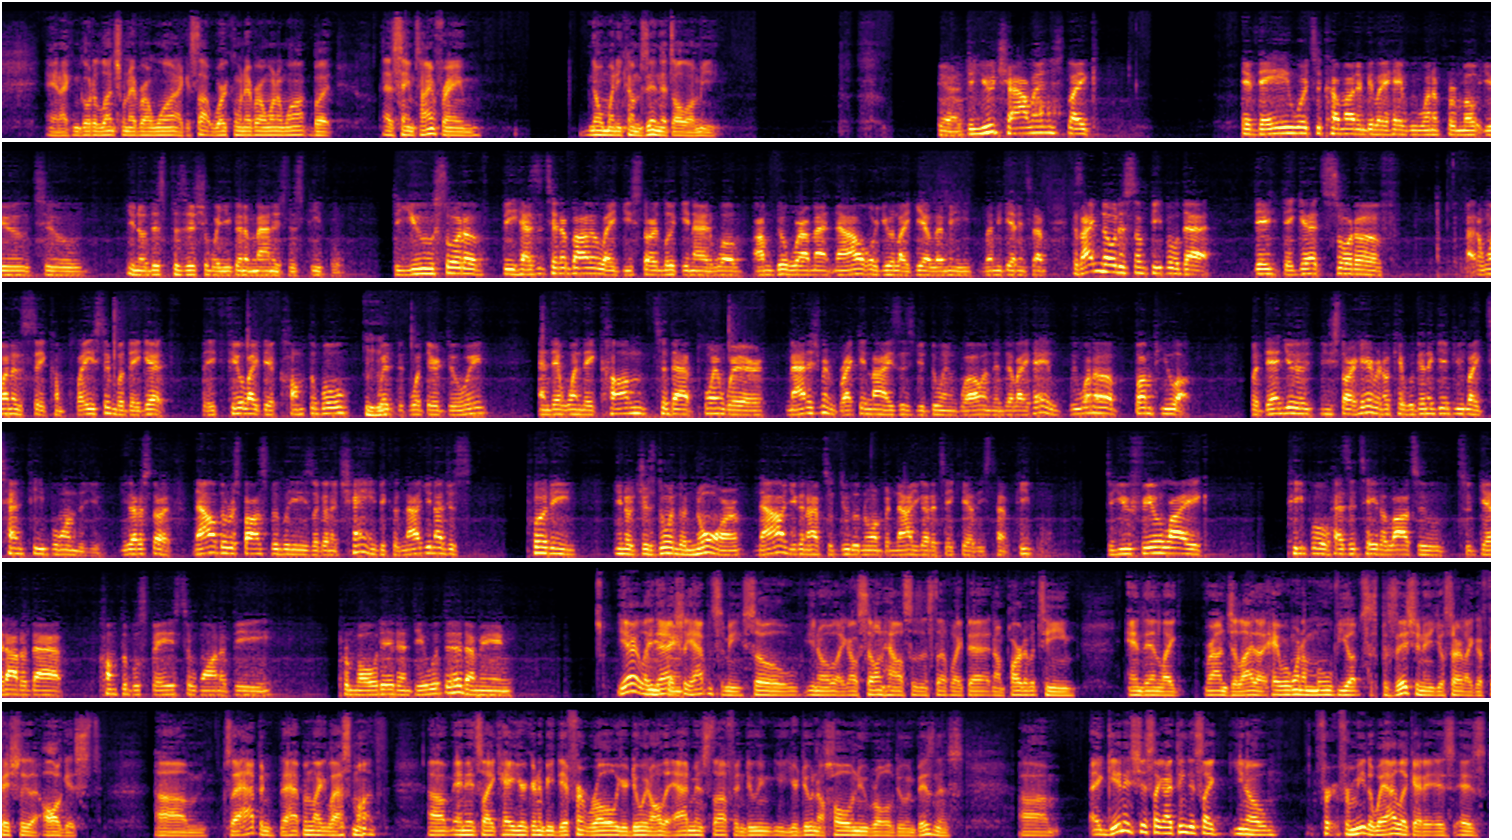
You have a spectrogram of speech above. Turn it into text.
and I can go to lunch whenever I want. I can stop working whenever I want to want. But at the same time frame, no money comes in. That's all on me. Yeah. Do you challenge like if they were to come out and be like, "Hey, we want to promote you to, you know, this position where you're going to manage this people," do you sort of be hesitant about it? Like you start looking at, well, I'm good where I'm at now, or you're like, yeah, let me let me get into that because I've noticed some people that they they get sort of, I don't want to say complacent, but they get they feel like they're comfortable mm-hmm. with what they're doing, and then when they come to that point where management recognizes you're doing well, and then they're like, hey, we want to bump you up but then you you start hearing, okay, we're going to give you like ten people under you. You got to start now. The responsibilities are going to change because now you're not just putting, you know, just doing the norm. Now you're going to have to do the norm, but now you got to take care of these ten people. Do you feel like people hesitate a lot to to get out of that comfortable space to want to be promoted and deal with it? I mean, yeah, like that think? actually happens to me. So you know, like I was selling houses and stuff like that, and I'm part of a team. And then like around July, like, hey, we want to move you up to this position, and you'll start like officially like August. Um, so that happened. That happened like last month. Um, and it's like, hey, you're going to be different role. You're doing all the admin stuff and doing, you're doing a whole new role of doing business. Um, again, it's just like, I think it's like, you know, for, for me, the way I look at it is, is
